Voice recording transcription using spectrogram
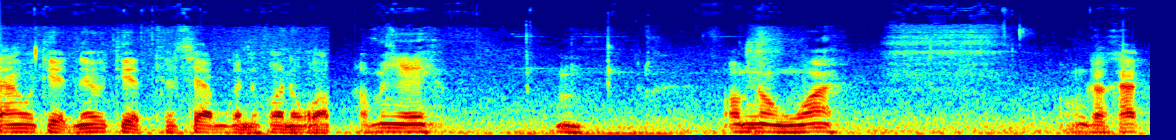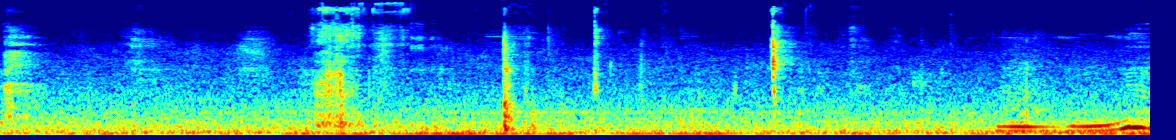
ต่างประเทศในประเทศแซ่บๆกันพอน้องออมเอาไม่ไงอืมออมน้องหัวออมกะคักอืม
